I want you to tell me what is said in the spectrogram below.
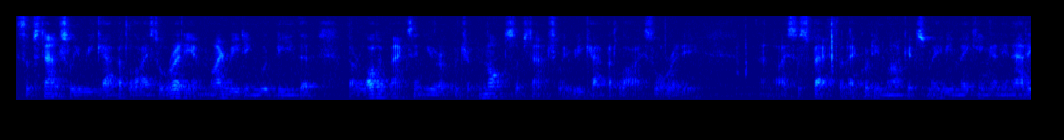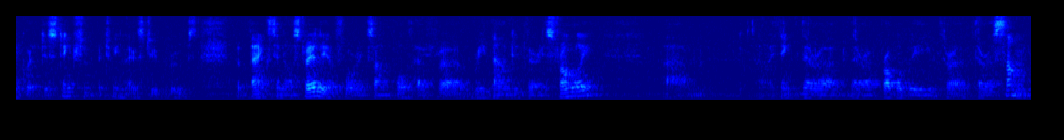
substantially recapitalized already. And my reading would be that there are a lot of banks in Europe which have not substantially recapitalized already. I suspect that equity markets may be making an inadequate distinction between those two groups. But banks in Australia, for example, have uh, rebounded very strongly. Um, I think there are there are probably there are, there are some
